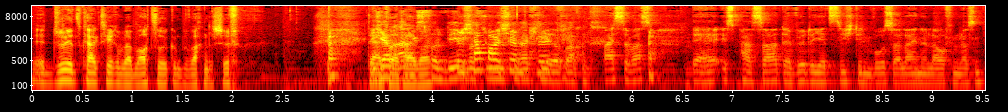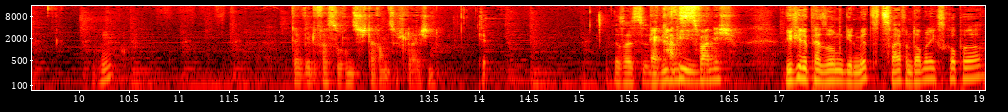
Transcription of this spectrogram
Ja, Julians Charaktere bleiben auch zurück und bewachen das Schiff. Der ich habe Angst halber. von dem, Ich was euch Charaktere machen. Weißt du was? Der Ispassar, der würde jetzt nicht den Wos alleine laufen lassen. Mhm. Der würde versuchen, sich daran zu schleichen. Das heißt, Er wie, kann es zwar nicht. wie viele Personen gehen mit? Zwei von Dominiks Gruppe,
